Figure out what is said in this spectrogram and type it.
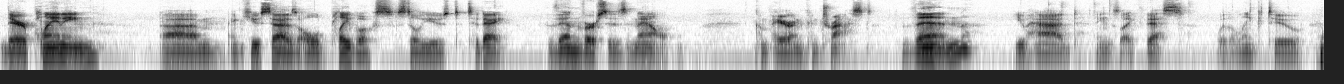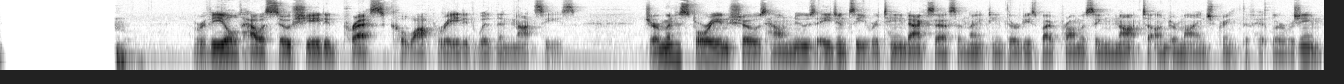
they're planning, um, and Q says, old playbooks still used today. Then versus now. Compare and contrast. Then you had things like this with a link to revealed how Associated Press cooperated with the Nazis. German historian shows how news agency retained access in 1930s by promising not to undermine strength of Hitler regime.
